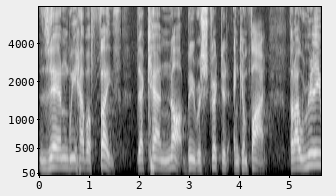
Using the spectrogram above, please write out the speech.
then we have a faith that cannot be restricted and confined. But I really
